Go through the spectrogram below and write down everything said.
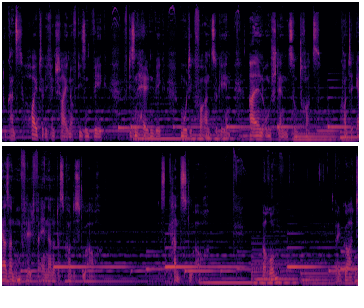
Du kannst heute dich entscheiden, auf diesen Weg, auf diesen Heldenweg mutig voranzugehen. Allen Umständen zum Trotz konnte er sein Umfeld verändern und das konntest du auch. Das kannst du auch. Warum? Weil Gott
